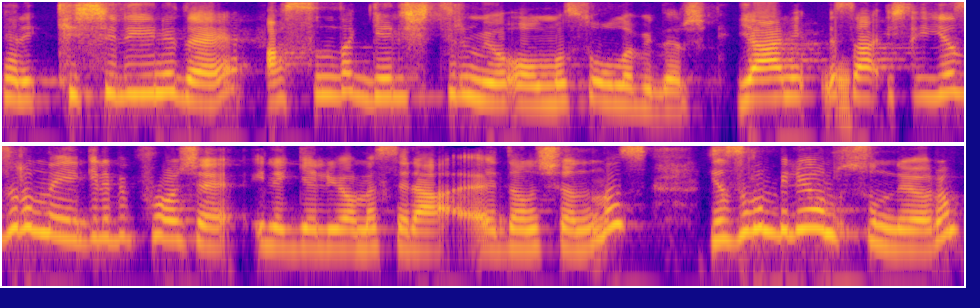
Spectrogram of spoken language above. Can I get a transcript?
yani kişiliğini de aslında geliştirmiyor olması olabilir. Yani mesela işte yazılımla ilgili bir proje ile geliyor mesela e, danışanımız. Yazılım biliyor musun diyorum.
